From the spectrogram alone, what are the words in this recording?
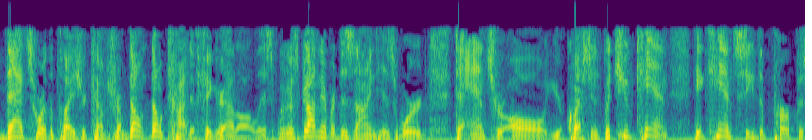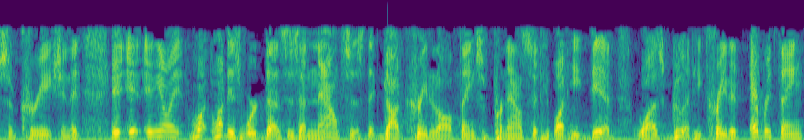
That's where the pleasure comes from. Don't don't try to figure out all this because God never designed His Word to answer all your questions, but you can. He can't see the purpose of creation. It, it, it you know it, what what His Word does is announces that God created all things and pronounced that what He did was good. He created everything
